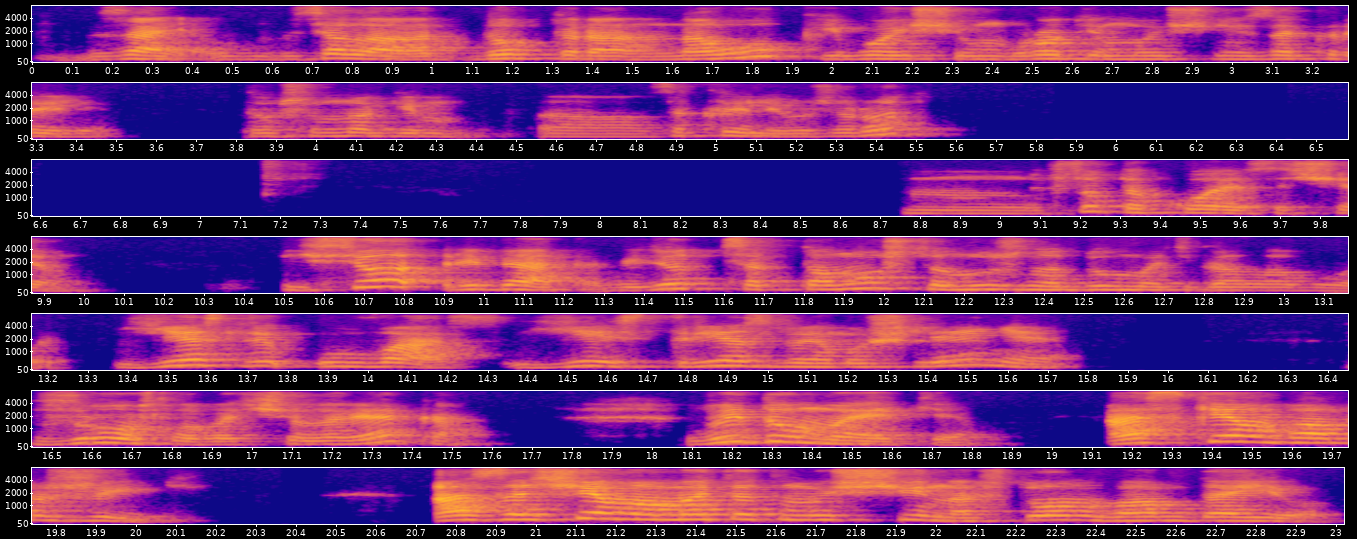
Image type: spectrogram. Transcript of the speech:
взяла доктора наук, его еще, рот ему еще не закрыли, потому что многим э, закрыли уже рот. Что такое, зачем? И все, ребята, ведется к тому, что нужно думать головой. Если у вас есть трезвое мышление взрослого человека, вы думаете, а с кем вам жить? А зачем вам этот мужчина, что он вам дает?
